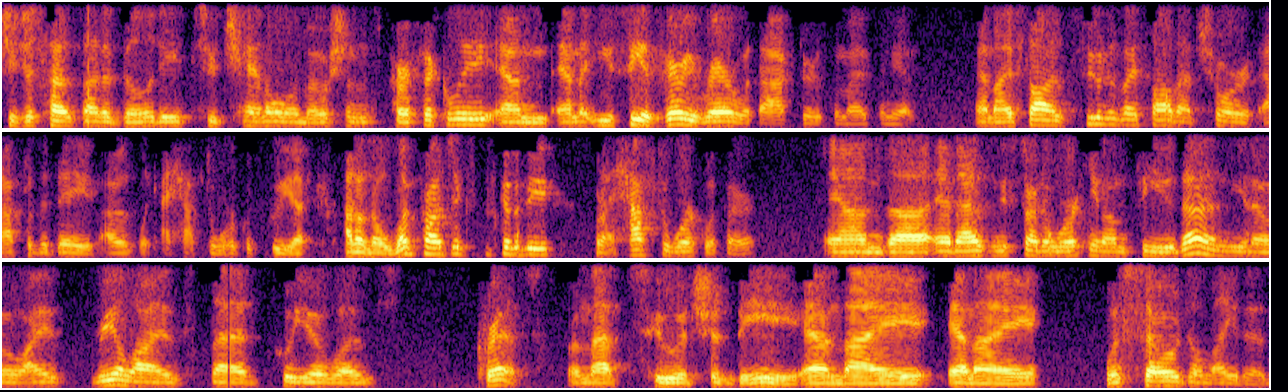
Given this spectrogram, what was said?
she just has that ability to channel emotions perfectly, and and that you see it's very rare with actors, in my opinion. And I saw as soon as I saw that short after the date, I was like, I have to work with Pooya. I don't know what project it's going to be, but I have to work with her. And uh, and as we started working on See You Then, you know, I realized that Pooya was Kris, and that's who it should be. And I and I was so delighted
